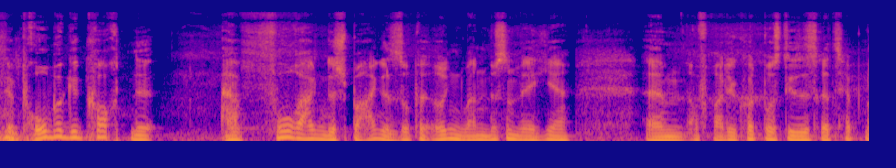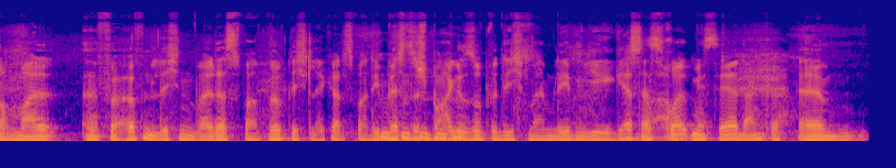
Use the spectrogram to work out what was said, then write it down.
eine Probe gekocht, eine hervorragende Spargelsuppe. Irgendwann müssen wir hier ähm, auf Radio Cottbus dieses Rezept nochmal äh, veröffentlichen, weil das war wirklich lecker. Das war die beste Spargelsuppe, die ich in meinem Leben je gegessen habe. Das freut habe. mich sehr, danke. Ähm,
